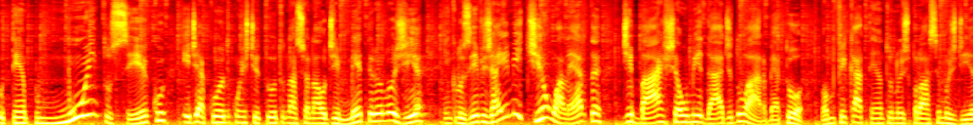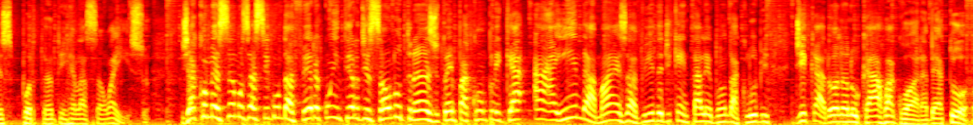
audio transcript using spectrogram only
o tempo muito seco e, de acordo com o Instituto Nacional de Meteorologia, inclusive já emitiu um alerta de baixa umidade do ar, Beto. Vamos ficar atento nos próximos dias, portanto, em relação a isso. Já começamos a segunda-feira com interdição no trânsito, hein? Para complicar ainda mais a vida de quem tá levando a clube de carona no carro agora, Beto.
